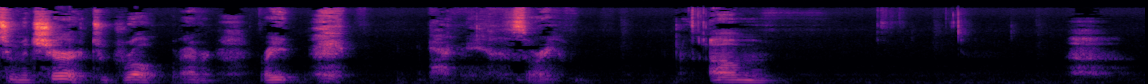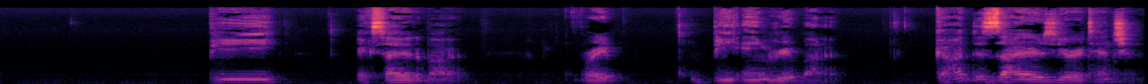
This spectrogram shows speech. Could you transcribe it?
to mature, to grow, whatever, right? Pardon me, sorry. Um, be excited about it, right? Be angry about it. God desires your attention,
